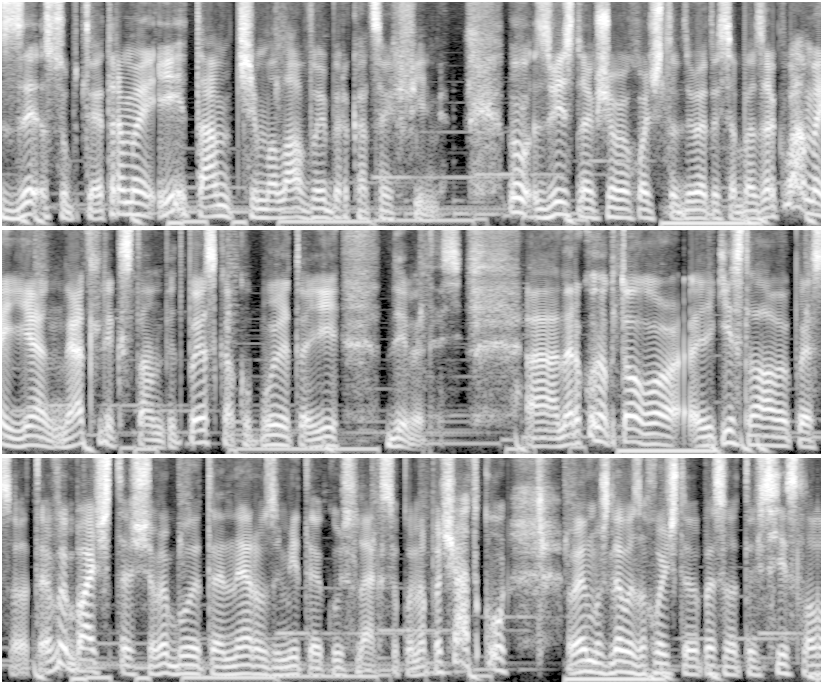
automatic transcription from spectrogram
з субтитрами, і там чимала вибірка цих фільмів. Ну, звісно, якщо ви хочете дивитися без реклами, є Netflix, там підписка, купуєте і дивитесь. На рахунок того, які слова виписувати, ви бачите, що ви будете не розуміти якусь лексику. На початку ви, можливо, захочете виписувати всі слова.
